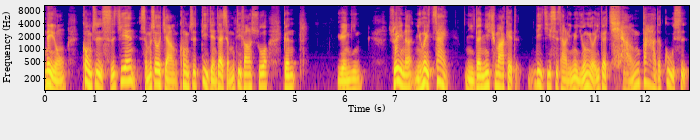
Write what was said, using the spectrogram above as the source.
内容，控制时间，什么时候讲，控制地点在什么地方说，跟原因。所以呢，你会在你的 niche market 利基市场里面拥有一个强大的故事。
